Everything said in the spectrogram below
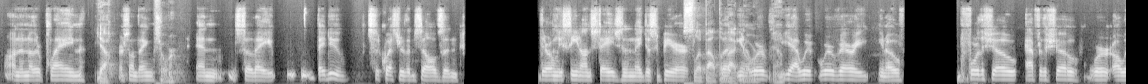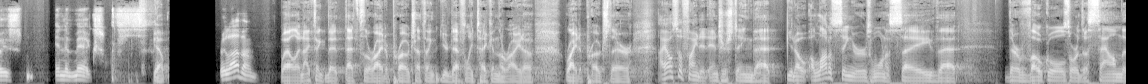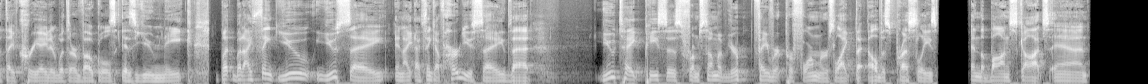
on another plane yeah. or something, sure. And so they they do sequester themselves and they're only seen on stage and they disappear slip out the but back you know door we're yeah. yeah. we're we're very you know before the show after the show we're always in the mix Yep. we love them Well, and I think that that's the right approach. I think you're definitely taking the right uh, right approach there. I also find it interesting that you know a lot of singers want to say that their vocals or the sound that they've created with their vocals is unique. But but I think you you say, and I, I think I've heard you say that you take pieces from some of your favorite performers, like the Elvis Presleys and the Bon Scotts, and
